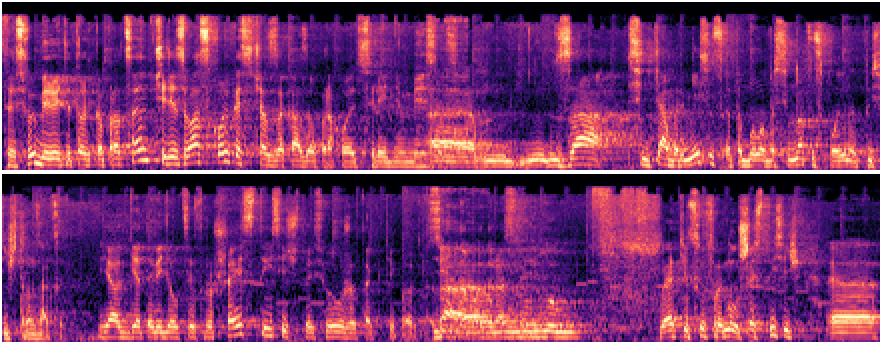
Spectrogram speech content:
То есть вы берете только процент. Через вас сколько сейчас заказов проходит в среднем в месяц? Э, За сентябрь месяц это было 18,5 тысяч транзакций. Я где-то видел цифру 6 тысяч, то есть вы уже так типа сильно Да, подросли. Эти цифры, ну, 6 тысяч, э,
